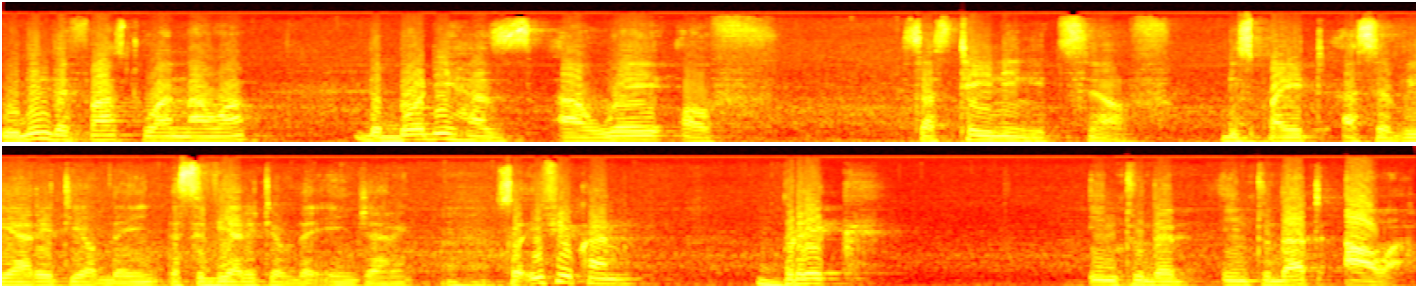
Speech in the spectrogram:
within the first one hour, the body has a way of sustaining itself despite a severity of the, in- the severity of the injury. So if you can break into, the, into that hour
